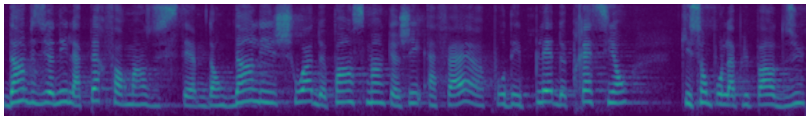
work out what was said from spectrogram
d'envisionner la performance du système. Donc, dans les choix de pansement que j'ai à faire pour des plaies de pression qui sont pour la plupart dus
